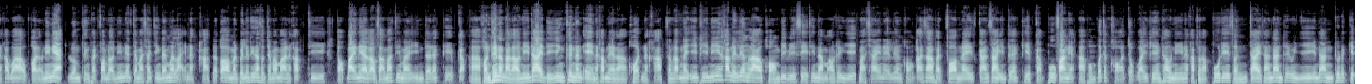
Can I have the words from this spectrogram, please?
นะครับว่าอุปกรณ์เหล่านี้เนี่ย รวมถึงแพลตฟอร์มเหล่านี้เนี่ยจะมาใช้จริงได้เมื่อไหร่นะครับ แล้วก็มันเป็นเรื่องที่น่าสนใจมากๆนะครับ ที่ต่อไปเนี่ยเราสามารถที่มา interactive กับคอนเทนต์ต่างๆ เหล่านี้ได้ดีดียิ่งขึ้นนั่นเองนะครับในอนาคตนะครับสำหรับใน EP นี้นะครับในเรื่องราวของ BBC ที่นำเอาเทคโนโลยีมาใช้ในเรื่องของการสร้างแพลตฟอร์ม ในการสร้าง interactive กับผู้ฟังเนี่ยผมก็จะขอจบไว้เพียงเท่านี้นะครับสำหรับผู้ที่สนใจทางด้านเทคโนโลยี ด้านธุรกิจ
